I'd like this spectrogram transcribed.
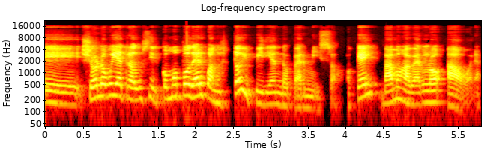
Eh, yo lo voy a traducir como poder cuando estoy pidiendo permiso, ¿ok? Vamos a verlo ahora.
